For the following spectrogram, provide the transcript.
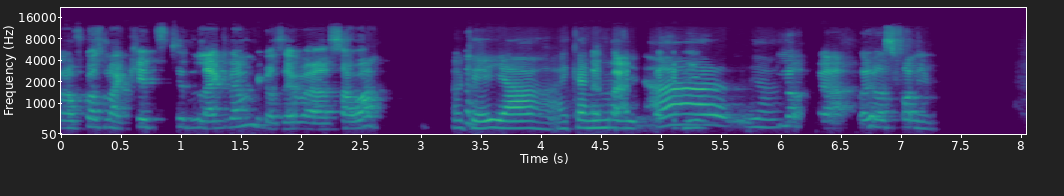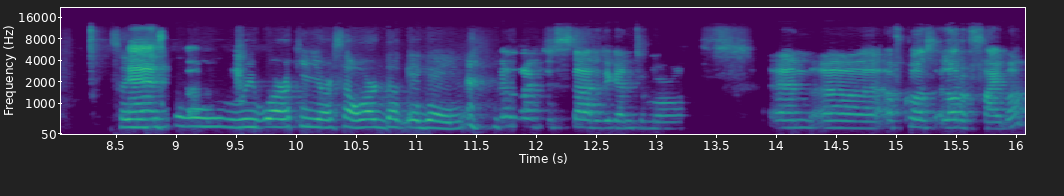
And of course, my kids didn't like them because they were sour. Okay, yeah, I can imagine. ah, yeah. No, yeah, but it was funny. So you and, need to rework your sourdough again. I have to start it again tomorrow. And uh, of course, a lot of fiber.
